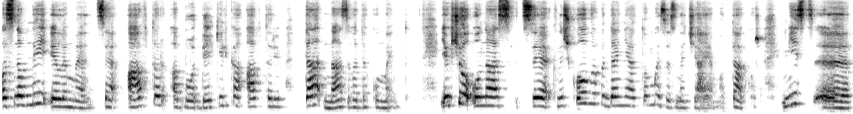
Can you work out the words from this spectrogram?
Основний елемент це автор або декілька авторів та назва документу. Якщо у нас це книжкове видання, то ми зазначаємо також місць, е,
